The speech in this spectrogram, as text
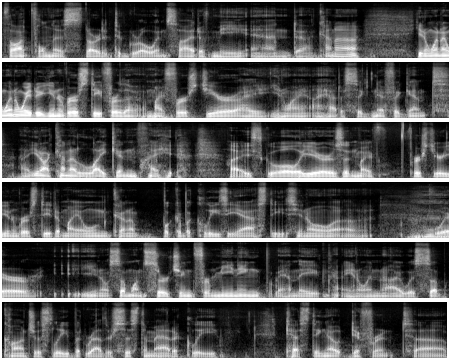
thoughtfulness started to grow inside of me and uh, kind of you know when i went away to university for the, my first year i you know i, I had a significant uh, you know i kind of liken my high school years and my first year university to my own kind of book of ecclesiastes you know uh, where you know someone searching for meaning and they you know and i was subconsciously but rather systematically testing out different uh,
